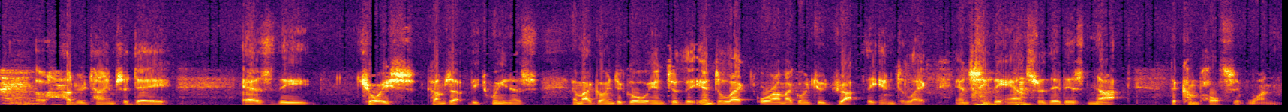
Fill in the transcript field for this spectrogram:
a hundred times a day? As the choice comes up between us, am I going to go into the intellect or am I going to drop the intellect and see the mm-hmm. answer that is not the compulsive one?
